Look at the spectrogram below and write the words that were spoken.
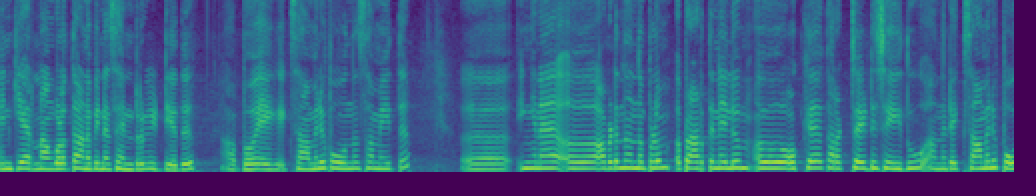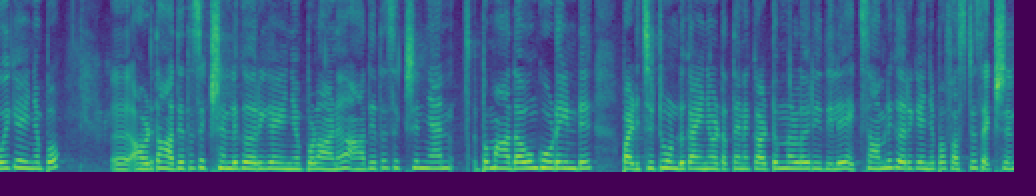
എനിക്ക് എറണാകുളത്താണ് പിന്നെ സെന്റർ കിട്ടിയത്. അപ്പോൾ എക്സാമിന് പോകുന്ന സമയത്ത് ഇങ്ങനെ അവിടെ നിന്നപ്പോഴും പ്രാർത്ഥനയിലും ഒക്കെ കറക്റ്റായിട്ട് ചെയ്തു. എന്നിട്ട് എക്സാമിന് പോയി കഴിഞ്ഞപ്പോൾ അവിടുത്തെ ആദ്യത്തെ സെക്ഷനിൽ കയറി കഴിഞ്ഞപ്പോഴാണ് ആദ്യത്തെ സെക്ഷൻ ഞാൻ ഇപ്പം മാതാവും കൂടെ ഉണ്ട് പഠിച്ചിട്ടും ഉണ്ട് കഴിഞ്ഞ വട്ടത്തിനെക്കാട്ടും എന്നുള്ള രീതിയിൽ എക്സാമിന് കയറി കഴിഞ്ഞപ്പോൾ ഫസ്റ്റ് സെക്ഷൻ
